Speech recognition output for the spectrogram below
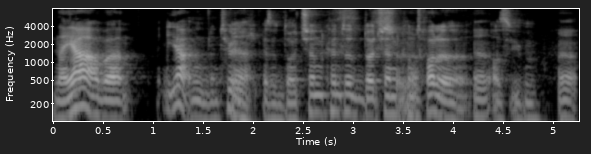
Naja, aber Ja, natürlich. Ja. Also in Deutschland könnte Deutschland Schon, Kontrolle ja. ausüben. Ja.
